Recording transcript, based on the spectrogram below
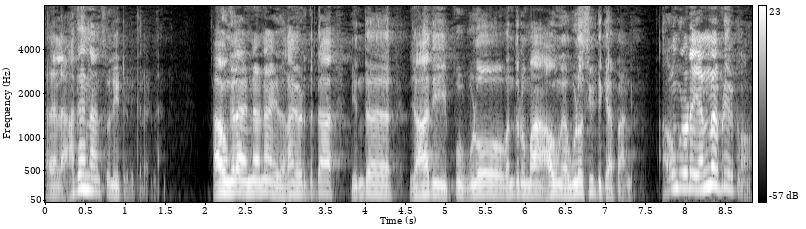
அதனால அதை நான் சொல்லிட்டு இருக்கிறேன் நான். அவங்களாம் என்னன்னா இதெல்லாம் எடுத்துட்டா இந்த ஜாதி இப்போ இவ்வளோ வந்துருமா? அவங்க இவ்வளோ சீட்டு கேட்பாங்க. அவங்களோட எண்ணம் எப்படி இருக்கும்?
